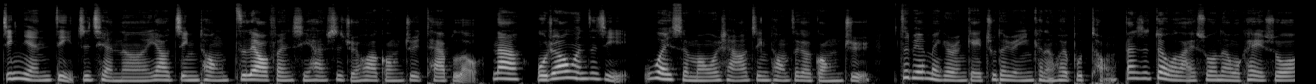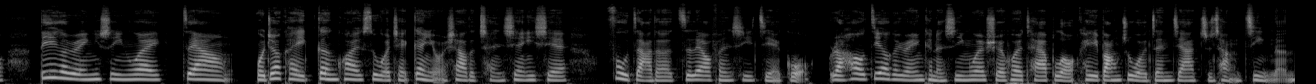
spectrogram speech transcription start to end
今年底之前呢，要精通资料分析和视觉化工具 Tableau，那我就要问自己，为什么我想要精通这个工具？这边每个人给出的原因可能会不同，但是对我来说呢，我可以说，第一个原因是因为这样我就可以更快速而且更有效的呈现一些复杂的资料分析结果。然后第二个原因可能是因为学会 Tableau 可以帮助我增加职场技能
